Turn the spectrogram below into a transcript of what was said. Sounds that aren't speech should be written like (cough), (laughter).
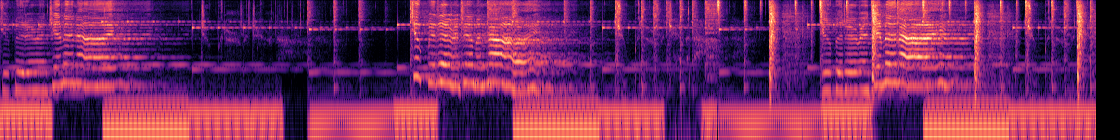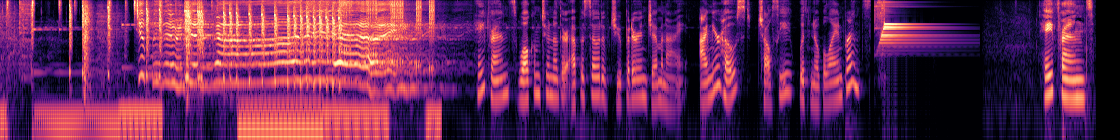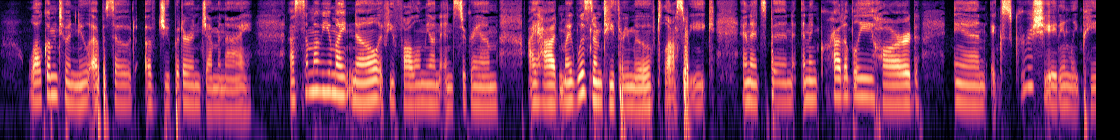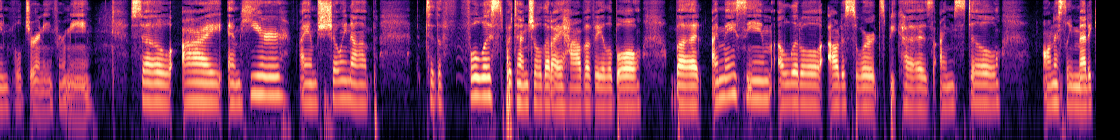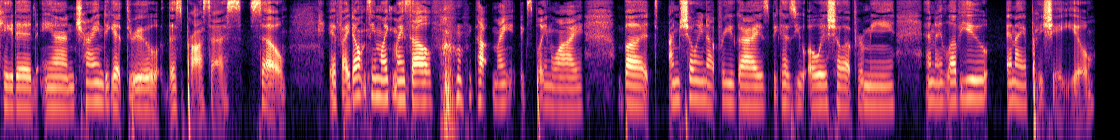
Jupiter in Gemini. Jupiter in Gemini. Jupiter in Gemini. Jupiter in Gemini. Jupiter in Gemini. Hey, friends, welcome to another episode of Jupiter in Gemini. I'm your host, Chelsea, with Noble Lion Prince. Hey, friends, welcome to a new episode of Jupiter in Gemini. As some of you might know, if you follow me on Instagram, I had my wisdom teeth removed last week, and it's been an incredibly hard and excruciatingly painful journey for me. So I am here, I am showing up to the fullest potential that I have available, but I may seem a little out of sorts because I'm still honestly medicated and trying to get through this process. So, if I don't seem like myself, (laughs) that might explain why. But I'm showing up for you guys because you always show up for me, and I love you and I appreciate you.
